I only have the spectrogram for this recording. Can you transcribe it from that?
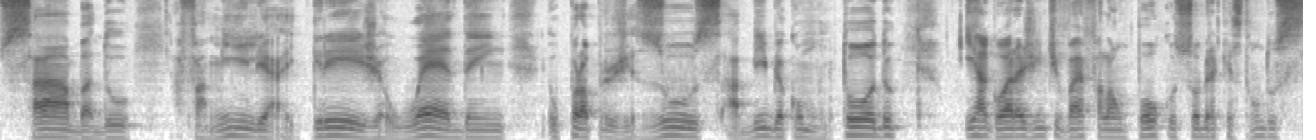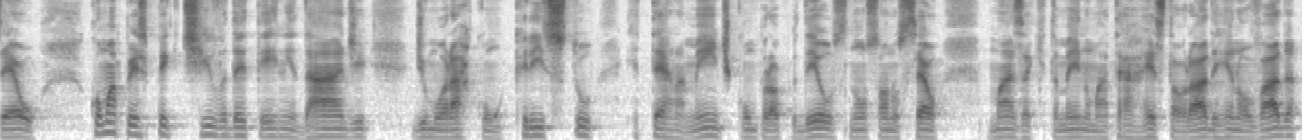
O sábado, a família, a igreja, o Éden, o próprio Jesus, a Bíblia como um todo. E agora a gente vai falar um pouco sobre a questão do céu, como a perspectiva da eternidade, de morar com Cristo eternamente, com o próprio Deus, não só no céu, mas aqui também numa terra restaurada e renovada,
